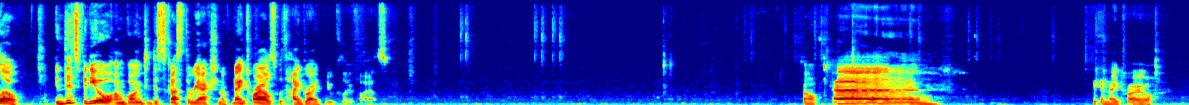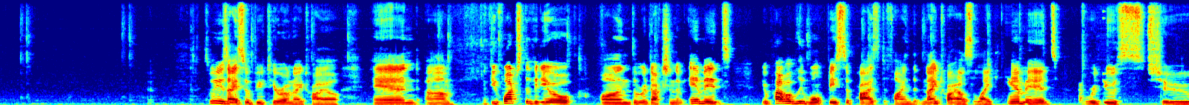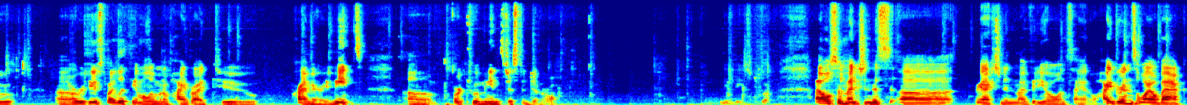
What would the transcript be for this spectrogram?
Hello. In this video, I'm going to discuss the reaction of nitriles with hydride nucleophiles. So, uh, take a nitrile. So we use isobutyronitrile. And um, if you've watched the video on the reduction of amides, you probably won't be surprised to find that nitriles, like amides, reduce to uh, are reduced by lithium aluminum hydride to primary amines, um, or to amines just in general. I also mentioned this uh, reaction in my video on cyanohydrins a while back.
